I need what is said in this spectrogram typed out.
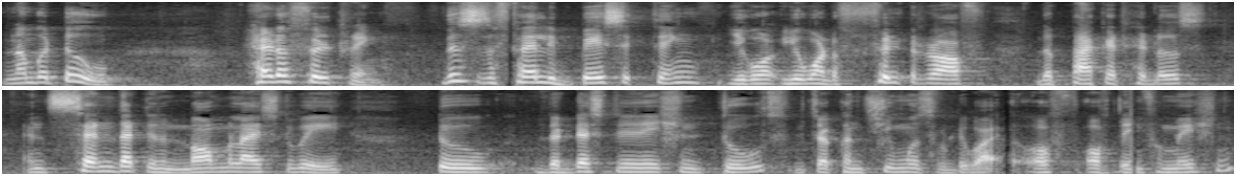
Number two, header filtering. This is a fairly basic thing. You, want, you want to filter off the packet headers and send that in a normalized way to the destination tools, which are consumers of, of, of the information,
